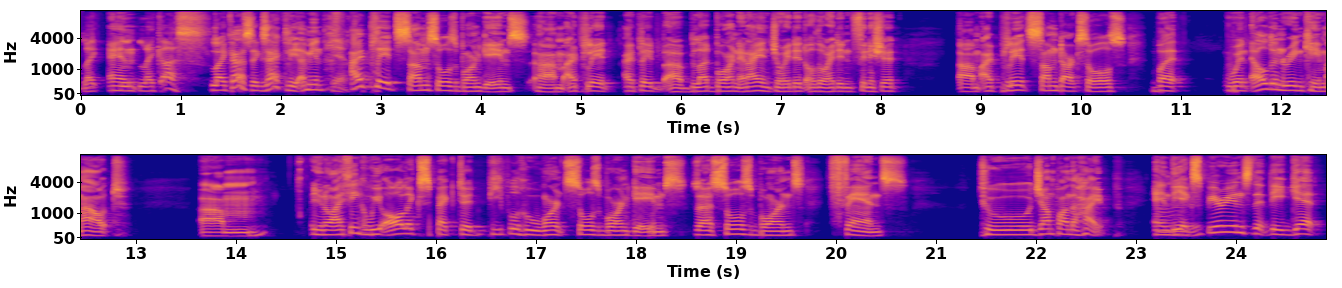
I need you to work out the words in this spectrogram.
like And- like us. Like us, exactly. I mean, Yeah. I played some Soulsborne games. Um, I played I played uh, Bloodborne and I enjoyed it, although I didn't finish it. Um, I played some Dark Souls, but when Elden Ring came out, um, you know, I think we all expected people who weren't Soulsborne games, uh, Soulsborne's fans, to jump on the hype, and the Mhm. experience that they get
